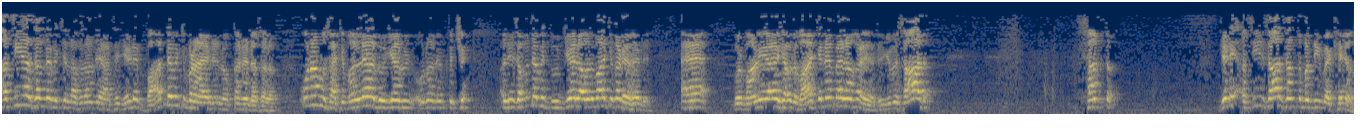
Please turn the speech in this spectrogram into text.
ਅਸੀਂ ਅਸਲ ਦੇ ਵਿੱਚ ਲਫ਼ਜ਼ਾਂ ਦੇ ਅਰਥ ਜਿਹੜੇ ਬਾਅਦ ਦੇ ਵਿੱਚ ਬਣਾਏ ਨੇ ਲੋਕਾਂ ਨੇ ਨਕਲ ਉਹਨਾਂ ਨੂੰ ਸੱਚ ਮੰਨ ਲਿਆ, ਦੂਜਿਆਂ ਨੂੰ ਉਹਨਾਂ ਦੇ ਪਿੱਛੇ। ਅਸੀਂ ਸਮਝਦੇ ਵੀ ਦੂਜੇ ਲਫ਼ਜ਼ ਬਾਅਦ ਚ ਘੜੇ ਹੋਏ ਨੇ। ਇਹ ਗੁਰਬਾਣੀ ਵਾਲੇ ਸ਼ਬਦ ਬਾਅਦ ਚ ਨੇ, ਪਹਿਲਾਂ ਘੜੇ ਹੋਏ ਸੀ ਜਿਵੇਂ ਸਾਧ, ਸੰਤ, ਜਿਹੜੇ ਅਸੀਂ ਸਾਧ ਸੰਤ ਬੰਦੀ ਬੈਠੇ ਹਾਂ,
